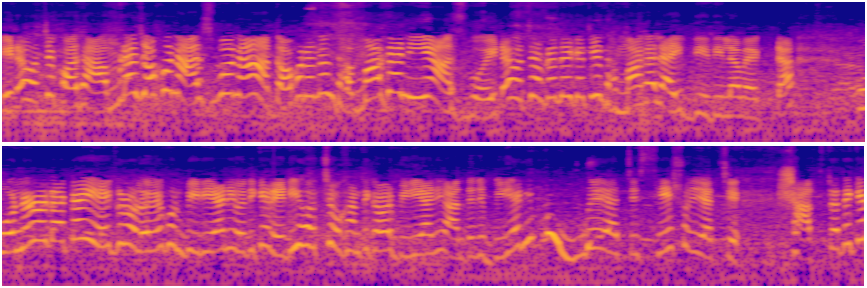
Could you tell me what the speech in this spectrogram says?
এটা হচ্ছে কথা। আমরা যখন আসব না, তখন একদম ধামাকা নিয়ে আসব। এটা হচ্ছে আপনাদের কাছে ধামাকা লাইভ দিয়ে দিলাম একটা। পনেরো টাকায় এগ রোল। দেখুন, বিরিয়ানি ওদিকে রেডি হচ্ছে, ওখান থেকে আবার বিরিয়ানি আনতে যে বিরিয়ানি পুরো উড়ে যাচ্ছে, শেষ হয়ে যাচ্ছে। সাতটা থেকে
